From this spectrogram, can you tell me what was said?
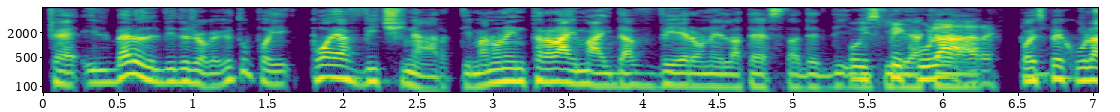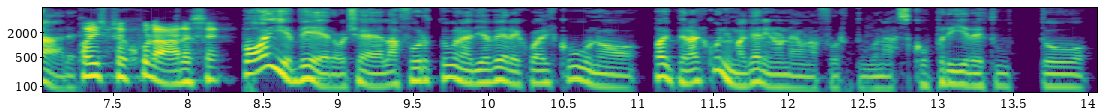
cioè il bello del videogioco è che tu puoi, puoi avvicinarti, ma non entrerai mai davvero nella testa de- di, Puoi di speculare. Puoi speculare. Puoi speculare, sì. Poi è vero, cioè la fortuna di avere qualcuno, poi per alcuni magari non è una fortuna, scoprire tutto,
